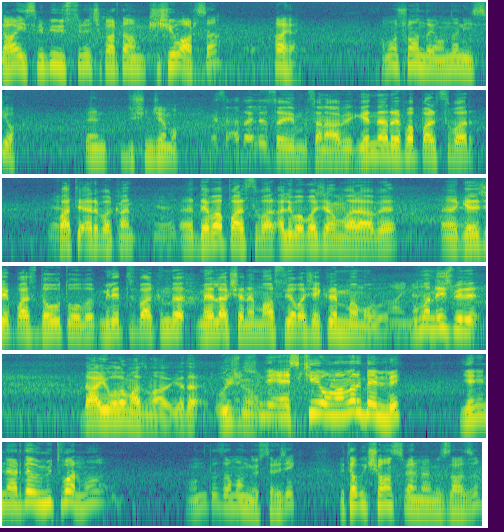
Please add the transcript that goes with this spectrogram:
daha iyisini bir üstüne çıkartan kişi varsa hay hay. Ama şu anda ondan iyisi yok. Benim düşüncem o. Mesela adayları sayayım sana abi. Yeniden Refah Partisi var. Evet. Fatih Erbakan. Evet. Ee, Deva Partisi var. Ali Babacan var abi. Ee, Gelecek Partisi Davutoğlu. Millet İttifakı'nda Meral Akşener, Mansur Yavaş, Ekrem İmamoğlu. Aynen. Bunların hiçbiri daha iyi olamaz mı abi? Ya da uyuşmuyor mu? Şimdi eski olanlar belli. Yenilerde ümit var mı? Onu da zaman gösterecek. E tabii ki şans vermemiz lazım.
